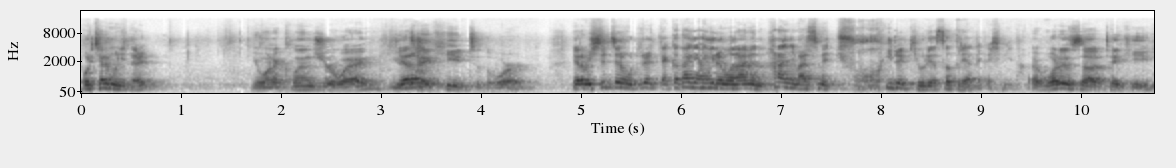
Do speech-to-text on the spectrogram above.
우리 젊은이들 you want to cleanse your way? You 여러분- take heed to the word. 여러분 실제로 우리를 깨끗하게 하기를 원하면 하나님 말씀에 쭉 이를 기울여서 드려야 될 것입니다. Uh, What is uh, take heed?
